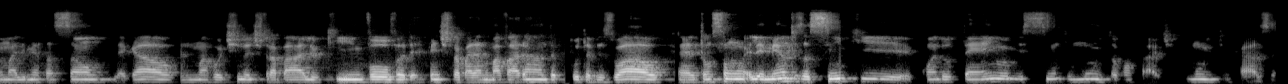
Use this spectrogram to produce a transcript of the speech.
numa alimentação legal, numa rotina de trabalho que envolva, de repente, trabalhar numa varanda, puta visual. É, então, são elementos assim que, quando eu tenho, eu me sinto muito à vontade, muito em casa,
